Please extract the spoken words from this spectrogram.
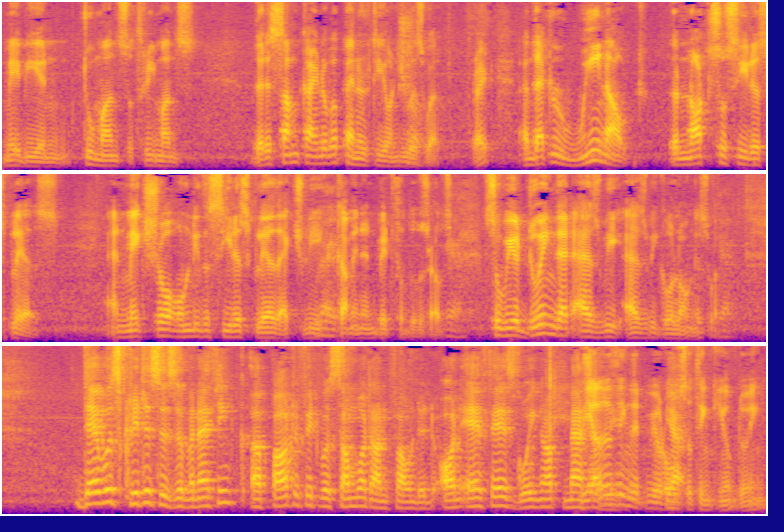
maybe in two months or three months, there is some kind of a penalty on you sure. as well, right? And that will wean out the not so serious players and make sure only the serious players actually right. come in and bid for those routes. Yeah. So we are doing that as we as we go along as well. Yeah there was criticism, and I think a part of it was somewhat unfounded on airfares going up massively. The other thing that we are yeah. also thinking of doing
